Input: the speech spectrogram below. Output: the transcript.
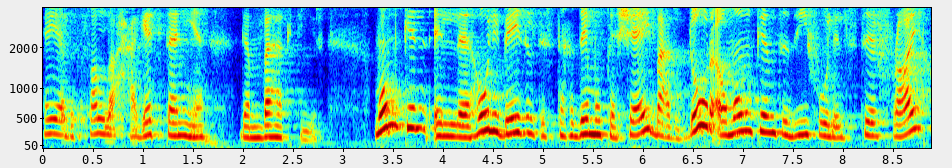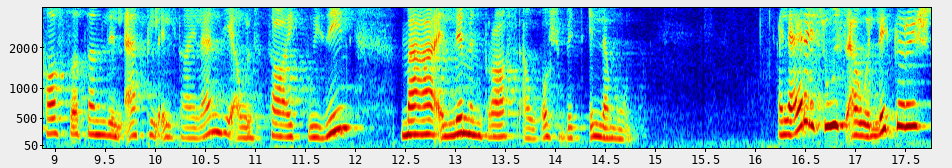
هي بتصلح حاجات تانية جنبها كتير. ممكن ال holy basil تستخدمه كشاي بعد الظهر أو ممكن تضيفه لل stir fry خاصة للأكل التايلاندي أو ال Thai cuisine مع ال lemon grass أو عشبة الليمون. العرق سوس أو ال licorice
